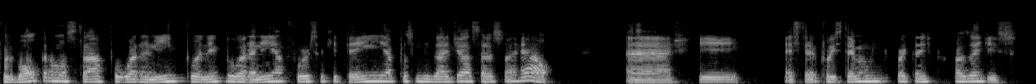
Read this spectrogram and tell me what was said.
foi bom para mostrar para o Guarani, para o elenco do Guarani, a força que tem e a possibilidade de acesso é real. É, acho que foi extremamente importante por causa disso.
